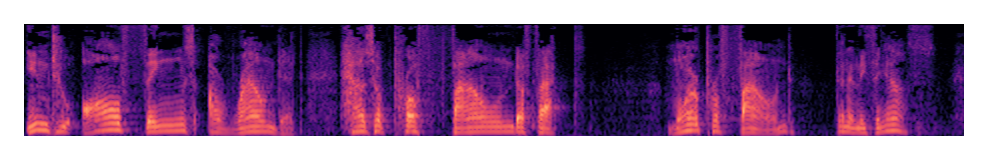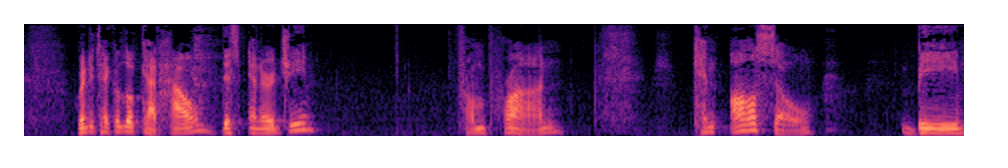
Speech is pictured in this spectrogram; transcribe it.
into all things around it has a profound effect, more profound than anything else. We're going to take a look at how this energy from pran can also be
